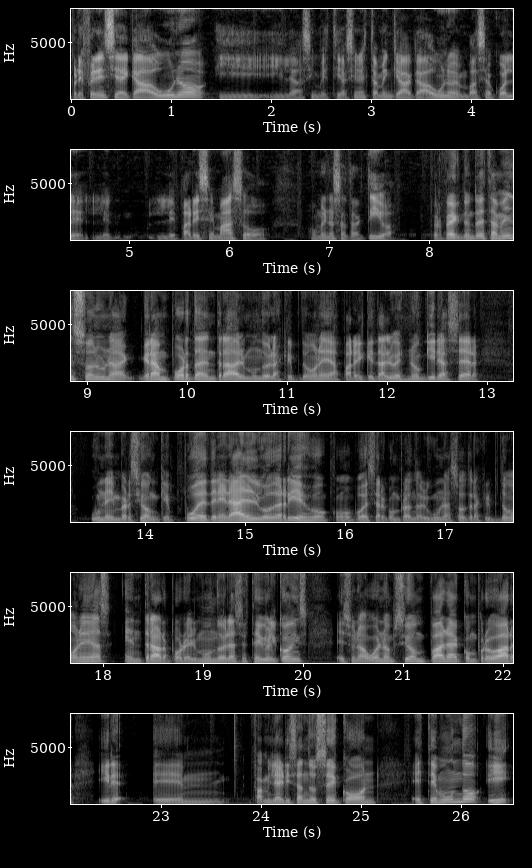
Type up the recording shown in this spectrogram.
preferencia de cada uno y, las investigaciones también que haga cada uno en base a cuál le, parece más o, o menos atractiva. Perfecto, entonces también son una gran puerta de entrada al mundo de las criptomonedas para el que tal vez no quiera hacer una inversión que puede tener algo de riesgo, como puede ser comprando algunas otras criptomonedas, entrar por el mundo de las stablecoins es una buena opción para comprobar, ir em, familiarizándose con este mundo y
